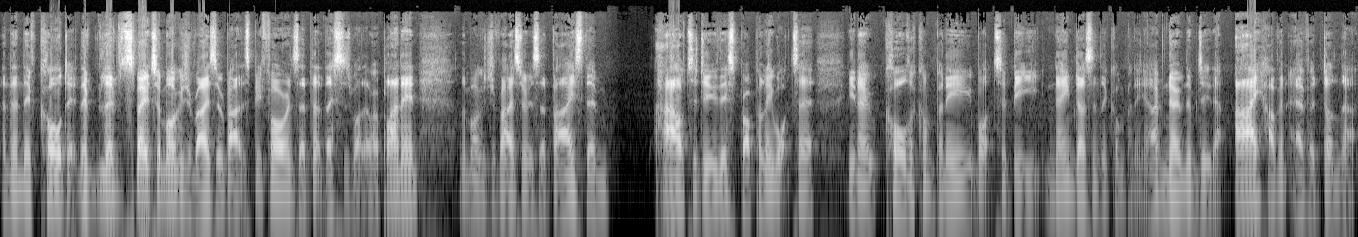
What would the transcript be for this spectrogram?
And then they've called it, they've, they've spoke to a mortgage advisor about this before and said that this is what they were planning. The mortgage advisor has advised them how to do this properly, what to, you know, call the company, what to be named as in the company. I've known them do that. I haven't ever done that.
